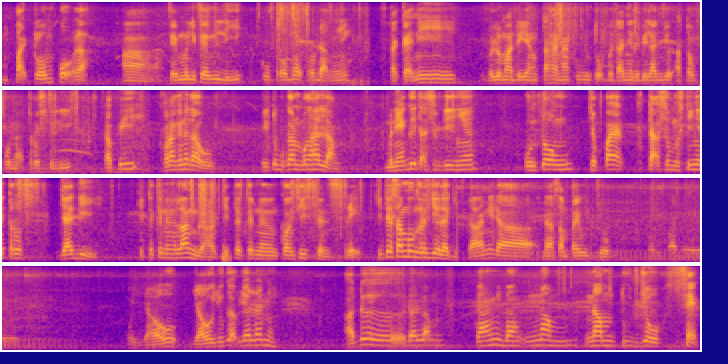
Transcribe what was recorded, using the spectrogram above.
4 kelompok lah. Ha, Family-family Aku promote produk ni. Setakat ni belum ada yang tahan aku untuk bertanya lebih lanjut Ataupun nak terus beli. Tapi korang kena tahu Itu bukan penghalang. Berniaga tak sepertinya untung cepat tak semestinya terus jadi. Kita kena langgar kita kena konsisten straight. Kita sambung kerja lagi. Sekarang ni dah dah sampai ujung daripada oh, jauh jauh juga berjalan ni. Ada dalam sekarang ni dah 6 6 7 set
